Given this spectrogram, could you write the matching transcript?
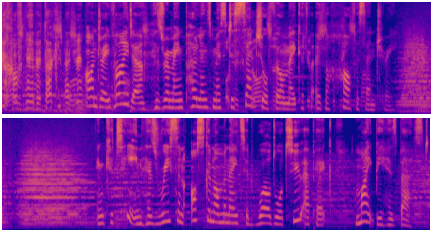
jako w niebie, tak i na ziemi. Andrzej Wajda has remained Poland's most essential filmmaker for over half a century. In Katyn, his recent Oscar nominated World War II epic might be his best.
